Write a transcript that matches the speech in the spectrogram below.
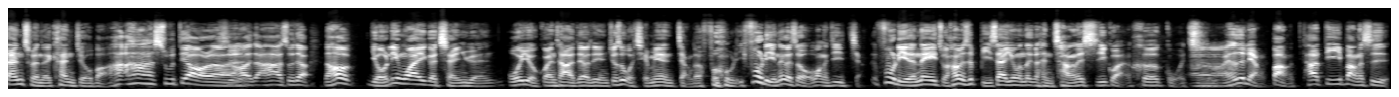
单纯的看酒保啊啊输掉了，然后啊输掉，然后有另外一个成员，我有观察到这点，就是我前面讲的副理，副理那个时候我忘记讲，副理的那一组他们是比赛用那个很长的吸管喝果汁嘛，他是两磅，他第一磅是。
